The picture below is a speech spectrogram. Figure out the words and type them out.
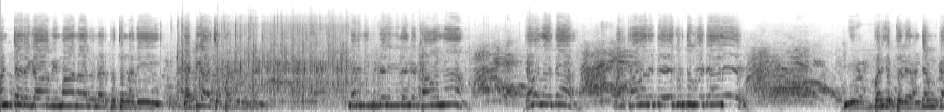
ఒంటరిగా విమానాలు నడుపుతున్నది. గట్టిగా చెప్పట్లు కొట్టండి. మరి మీ బిడ్డలు ఈ విధంగా కావాలనా? కావాలా మరి కావాలంటే ఏ గుర్తు కొట్టాలి పని చెప్తలేరు. అంటే ఇంకా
